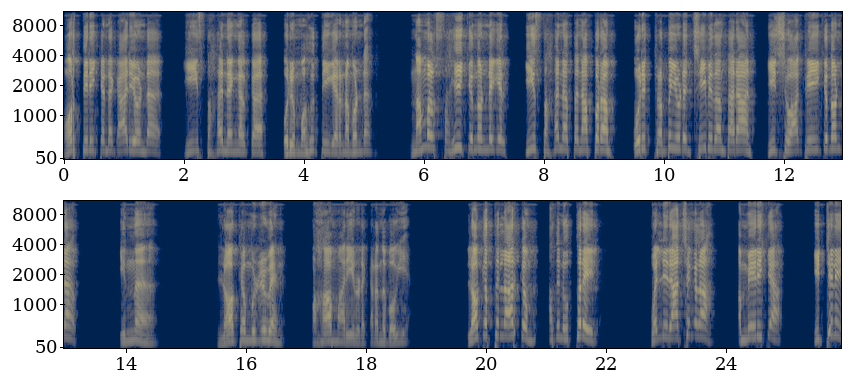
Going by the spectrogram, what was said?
ഓർത്തിരിക്കേണ്ട കാര്യമുണ്ട്. ഈ സഹനങ്ങൾക്ക് ഒരു മഹുദ്ധീകരണമുണ്ട് നമ്മൾ സഹിക്കുന്നുണ്ടെങ്കിൽ ഈ സഹനത്തിനപ്പുറം ഒരു കൃപയുടെ ജീവിതം തരാൻ ഈശോ ആഗ്രഹിക്കുന്നുണ്ട്. ഇന്ന് ലോകം മുഴുവൻ മഹാമാരിയിലൂടെ കടന്നു പോകുക ലോകത്തിൽ ആർക്കും അതിന് ഉത്തരയില്ല. വലിയ രാജ്യങ്ങളാ. America Italy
